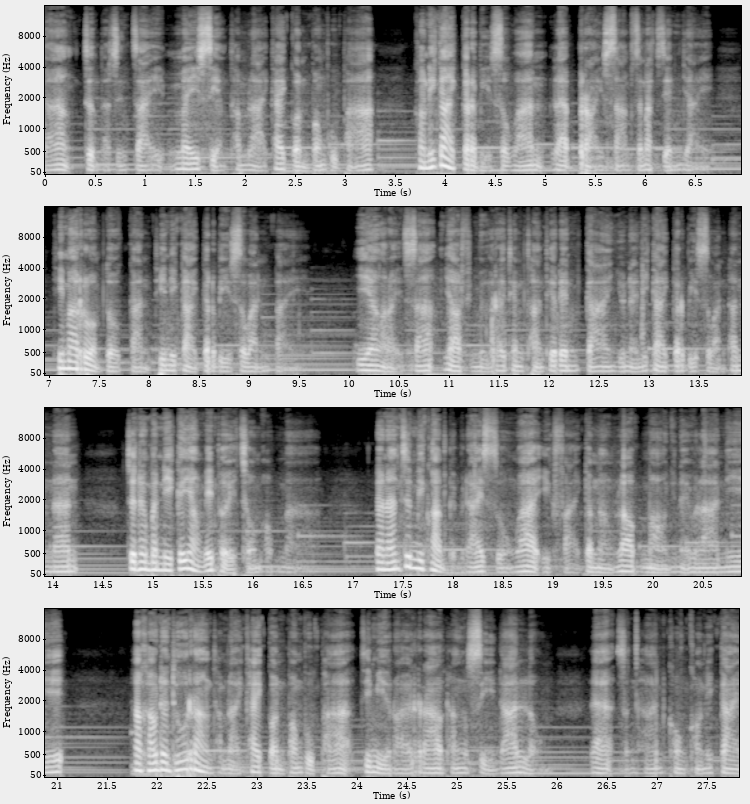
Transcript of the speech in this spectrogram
ย่างจึงตัดสินใจไม่เสี่ยงทำลายค่ายกลปองผูผาของนิกายกระบี่สวรรค์และปล่อยสามสนักเสียนใหญ่ที่มารวมตัวกันที่นิกายกระบี่สวรรค์ไป เยี่ยงไรซะยอดฝีมือไรเทียมทานที่เล่นกายอยู่ในนิกายกระบี่สวรรค์ท่านนั้นจนถึงบันนี้ก็ยังไม่เผยโฉมออกมา ดังนั้นจึงมีความเป็นไปได้สูงว่าอีกฝ่ายกำลังรอบมองอยู่ในเวลานี้ หากเขาเดินทุรังทำลายค่ายกรพ้องบุพะที่มีรอยร้าวทั้งสี่ด้านลง และสังหารคงของนิกาย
